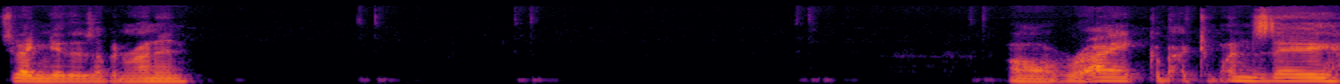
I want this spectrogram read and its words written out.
See if I can get those up and running. All right, go back to Wednesday.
